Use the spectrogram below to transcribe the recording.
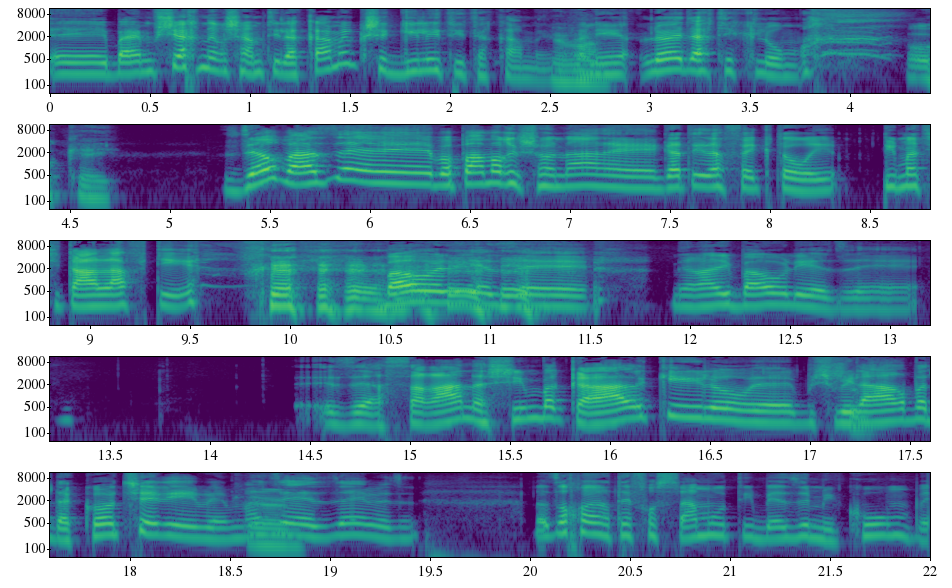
אה, בהמשך נרשמתי לקאמל כשגיליתי את הקאמל. אני לא ידעתי כלום. אוקיי. זהו, ואז אה, בפעם הראשונה אה, הגעתי לפקטורי, כמעט התעלפתי. באו לי איזה, נראה לי באו לי איזה, איזה עשרה אנשים בקהל, כאילו, בשביל ש- הארבע דקות שלי, ומה כן. זה, זה, וזה. לא זוכרת איפה שמו אותי, באיזה מיקום, ו...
